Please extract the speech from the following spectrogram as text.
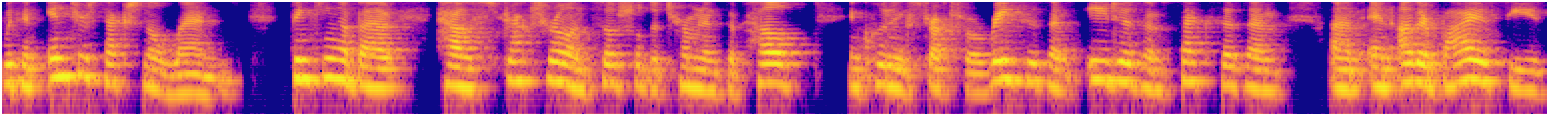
with an intersectional lens, thinking about how structural and social determinants of health, including structural racism, ageism, sexism, um, and other biases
